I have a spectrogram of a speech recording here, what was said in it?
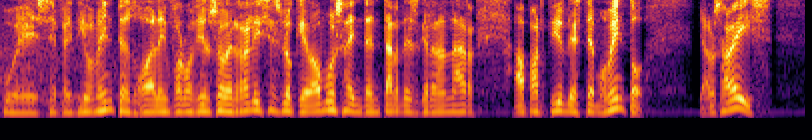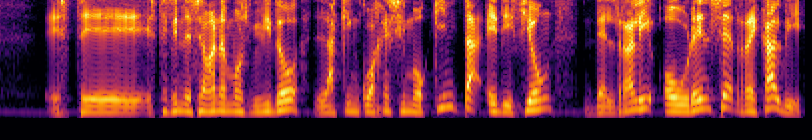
Pues efectivamente, toda la información sobre rallies es lo que vamos a intentar desgranar a partir de este momento. Ya lo sabéis, este, este fin de semana hemos vivido la 55 edición del Rally Ourense Recalvi,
